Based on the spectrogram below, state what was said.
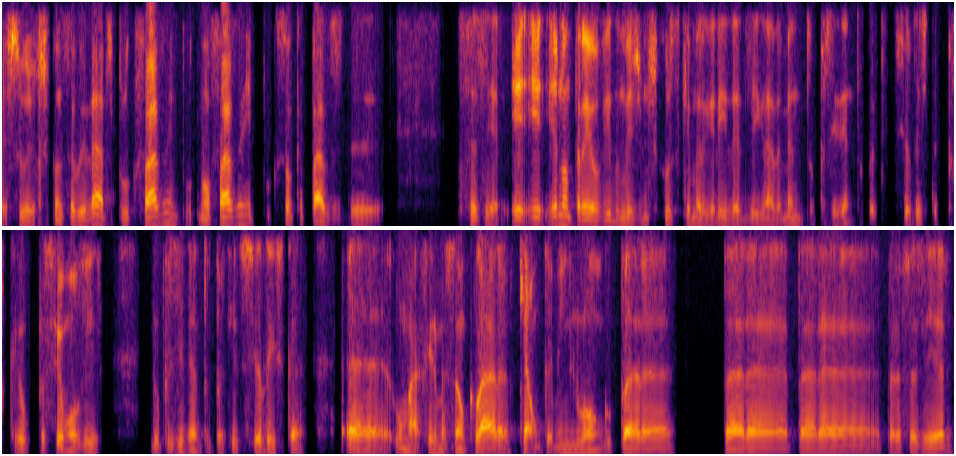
as suas responsabilidades pelo que fazem, pelo que não fazem, pelo que são capazes de, fazer. Eu, não terei ouvido o mesmo discurso que a Margarida, designadamente do Presidente do Partido Socialista, porque eu pareceu-me ouvir do Presidente do Partido Socialista uh, uma afirmação clara que há um caminho longo para, para, para, para fazer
